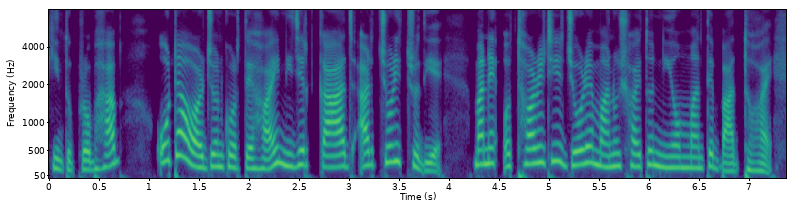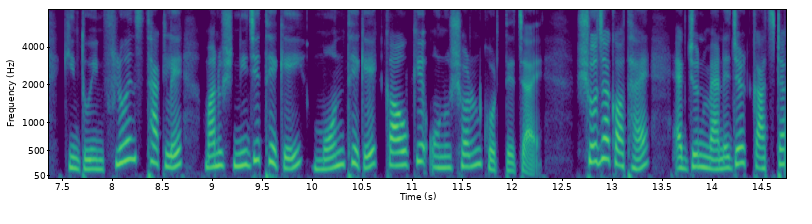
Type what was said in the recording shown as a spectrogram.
কিন্তু প্রভাব, ওটা অর্জন করতে হয় নিজের কাজ আর চরিত্র দিয়ে। মানে অথরিটির জোরে মানুষ হয়তো নিয়ম মানতে বাধ্য হয়, কিন্তু ইনফ্লুয়েন্স থাকলে মানুষ নিজে থেকেই, মন থেকে কাউকে অনুসরণ করতে চায়। সোজা কথায়, একজন ম্যানেজার কাজটা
